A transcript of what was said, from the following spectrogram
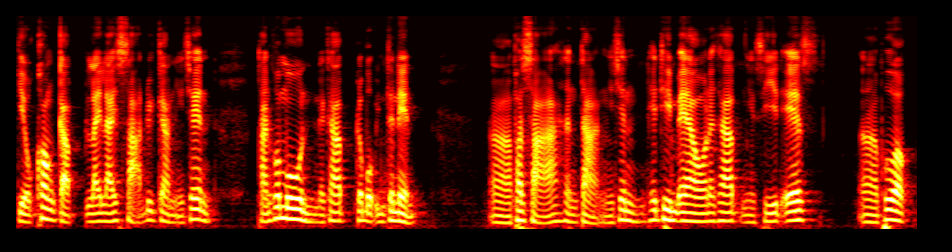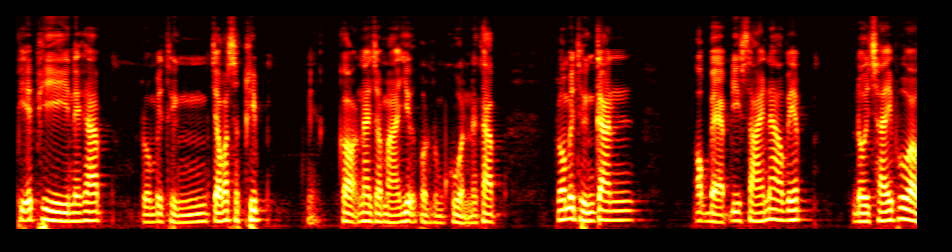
เกี่ยวข้องกับหลาย ๆ ศาสตร์ด้วยกัน อย่างเช่น ฐานข้อมูลนะครับ ระบบอินเทอร์เน็ตภาษาต่าง ๆ อย่างเช่น HTML นะครับอย่าง CSS พวก PHP นะครับ รวมไปถึง JavaScript เนี่ยก็น่าจะมาเยอะพอสมควรนะครับ รวมไปถึงการออกแบบดีไซน์หน้าเว็บ โดยใช้พวก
